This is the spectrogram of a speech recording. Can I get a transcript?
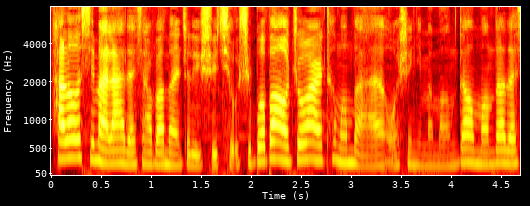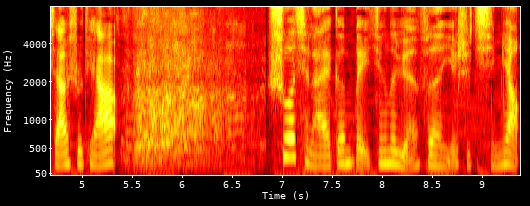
Hello，喜马拉雅的小伙伴们，这里是糗事播报周二特蒙版，我是你们萌到萌到的小薯条。说起来，跟北京的缘分也是奇妙。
